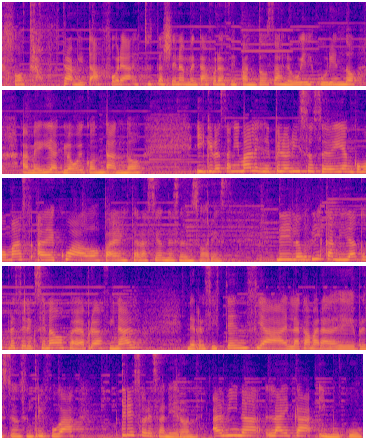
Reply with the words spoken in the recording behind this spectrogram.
otra metáfora, esto está lleno de metáforas espantosas, lo voy descubriendo a medida que lo voy contando. Y que los animales de pelo liso se veían como más adecuados para la instalación de sensores. De los 10 candidatos preseleccionados para la prueba final de resistencia en la cámara de presión centrífuga, tres sobresalieron: Albina, Laika y Muku.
